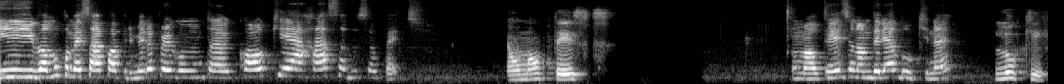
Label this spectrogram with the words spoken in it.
E vamos começar com a primeira pergunta. Qual que é a raça do seu pet? É um maltês. Um maltês e o nome dele é Luke, né? Luke,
